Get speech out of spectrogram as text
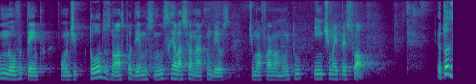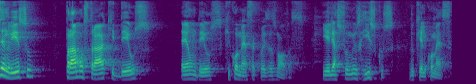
um novo tempo, onde todos nós podemos nos relacionar com Deus de uma forma muito íntima e pessoal. Eu estou dizendo isso para mostrar que Deus é um Deus que começa coisas novas e ele assume os riscos do que ele começa.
